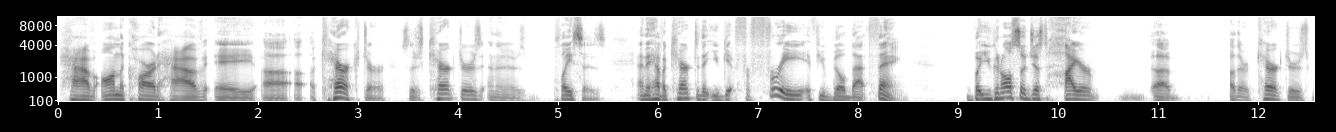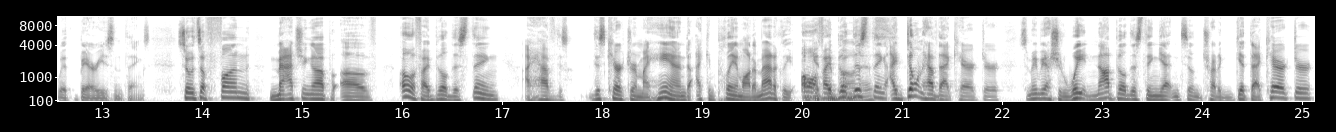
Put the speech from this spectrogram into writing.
have on the card have a uh, a- a character. So there's characters and then there's places, and they have a character that you get for free if you build that thing. But you can also just hire. Uh, other characters with berries and things. So it's a fun matching up of, oh, if I build this thing, I have this this character in my hand, I can play him automatically. Oh, if I build this thing, I don't have that character, so maybe I should wait and not build this thing yet until try to get that character.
